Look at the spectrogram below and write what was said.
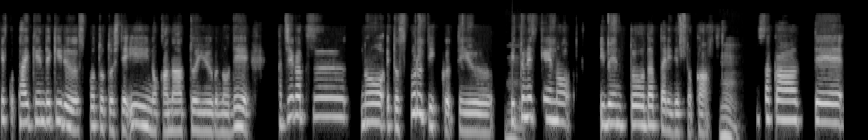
結構体験できるスポットとしていいのかなというので、8月の、えっと、スポルティックっていううんフィットネス系のイベントだったりですとか、うん。大阪で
